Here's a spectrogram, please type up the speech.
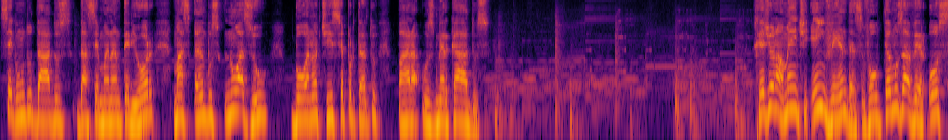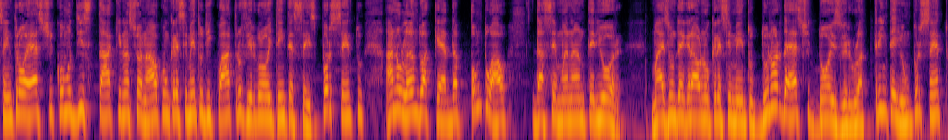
segundo dados da semana anterior, mas ambos no azul. Boa notícia, portanto, para os mercados. Regionalmente, em vendas, voltamos a ver o Centro-Oeste como destaque nacional com crescimento de 4,86%, anulando a queda pontual da semana anterior. Mais um degrau no crescimento do Nordeste, 2,31%,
